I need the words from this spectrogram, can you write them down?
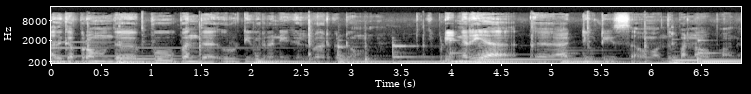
அதுக்கப்புறம் இந்த பூ பந்த உருட்டி விடுற நிகழ்வாக இருக்கட்டும் இப்படி நிறையா ஆக்டிவிட்டீஸ் அவங்க வந்து பண்ண வைப்பாங்க.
